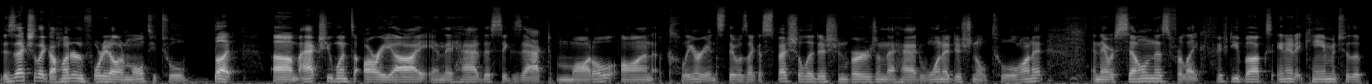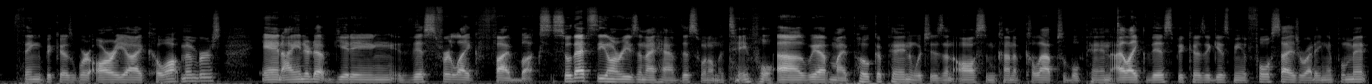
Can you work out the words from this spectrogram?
This is actually like a $140 multi-tool, but um, I actually went to REI and they had this exact model on clearance. There was like a special edition version that had one additional tool on it, and they were selling this for like 50 bucks. In it, came into the thing because we're REI co-op members, and I ended up getting this for like five bucks. So that's the only reason I have this one on the table. Uh, we have my Pokka pen, which is an awesome kind of collapsible pen. I like this because it gives me a full-size writing implement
